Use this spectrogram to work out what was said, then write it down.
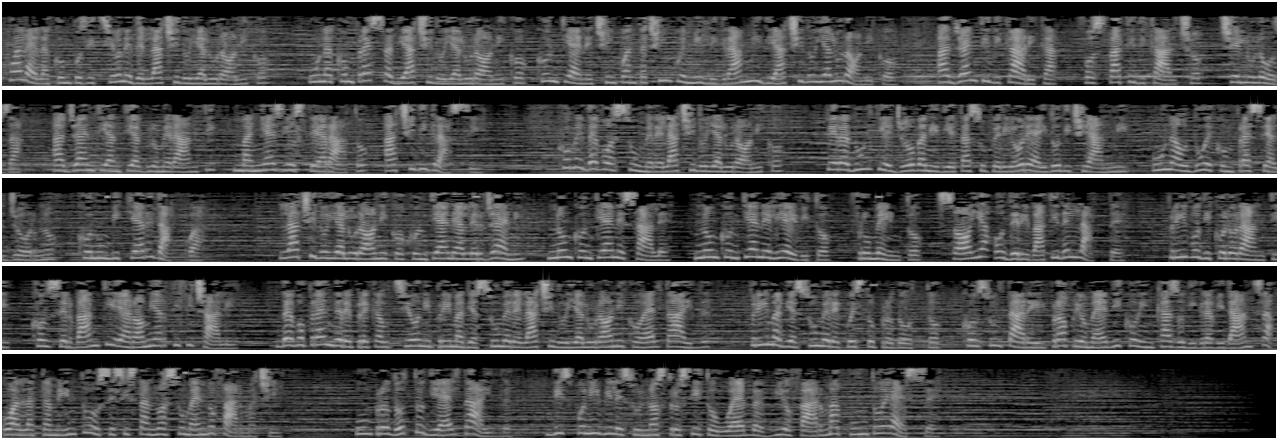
Qual è la composizione dell'acido ialuronico? Una compressa di acido ialuronico contiene 55 mg di acido ialuronico. Agenti di carica, fosfati di calcio, cellulosa, agenti antiagglomeranti, magnesio stearato, acidi grassi. Come devo assumere l'acido ialuronico? Per adulti e giovani di età superiore ai 12 anni, una o due compresse al giorno, con un bicchiere d'acqua. L'acido ialuronico contiene allergeni? Non contiene sale. Non contiene lievito, frumento, soia o derivati del latte. Privo di coloranti, conservanti e aromi artificiali. Devo prendere precauzioni prima di assumere l'acido ialuronico L-Tide? Prima di assumere questo prodotto, consultare il proprio medico in caso di gravidanza o allattamento o se si stanno assumendo farmaci. Un prodotto di L-Tide Disponibile sul nostro sito web biofarma.es.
